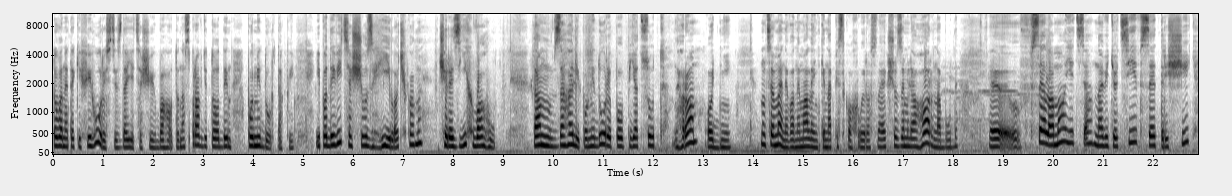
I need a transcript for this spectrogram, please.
То вони такі фігуристі, здається, що їх багато. Насправді то один помідор такий. І подивіться, що з гілочками через їх вагу. Там взагалі помідори по 500 грам одні. Ну, це в мене вони маленькі на пісках виросли. Якщо земля гарна буде, все ламається, навіть оці, все тріщить,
